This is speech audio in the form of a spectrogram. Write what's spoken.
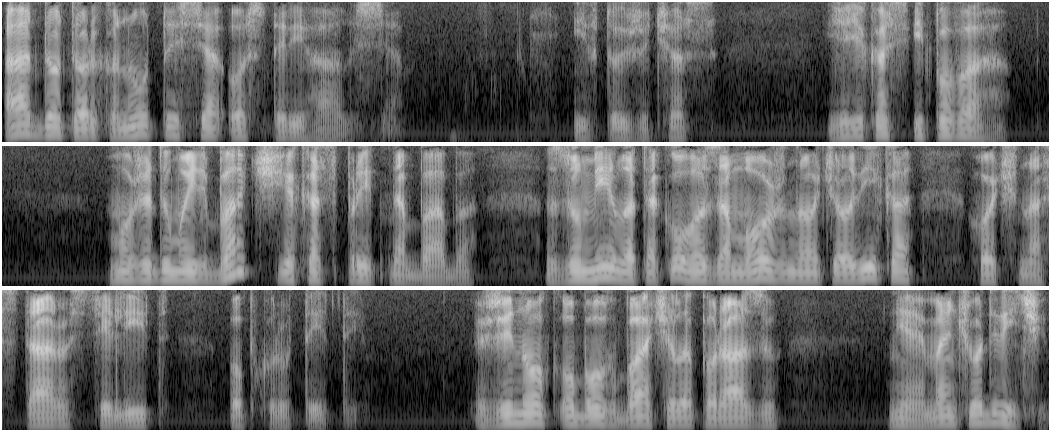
а доторкнутися остерігалися. І в той же час є якась і повага. Може, думають, бач, яка спритна баба, зуміла такого заможного чоловіка, хоч на старості літ обкрутити. Жінок обох бачила поразу, ні, менше одвічі.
